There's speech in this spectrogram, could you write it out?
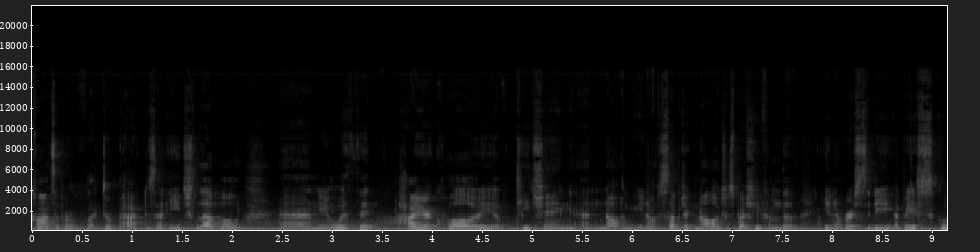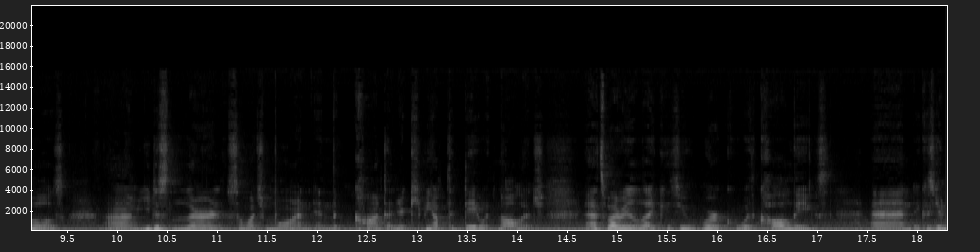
concept of reflective practice at each level, and you know with it higher quality of teaching and not you know subject knowledge, especially from the university-based schools. Um, you just learn so much more in, in the content. You're keeping up to date with knowledge, and that's what I really like is you work with colleagues and because you're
